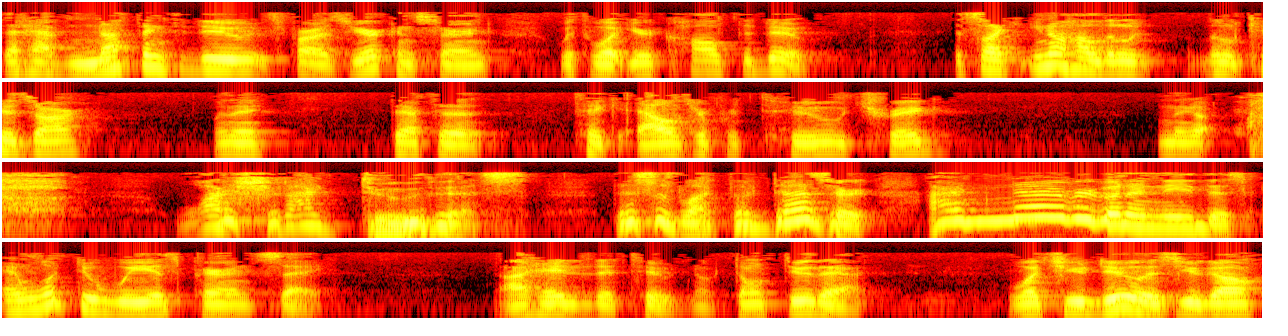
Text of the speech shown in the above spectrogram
that have nothing to do, as far as you're concerned, with what you're called to do. It's like, you know how little, little kids are when they, they have to take algebra 2 trig? And they go, oh, why should I do this? This is like the desert. I'm never going to need this. And what do we as parents say? I hated it too. No, don't do that. What you do is you go,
